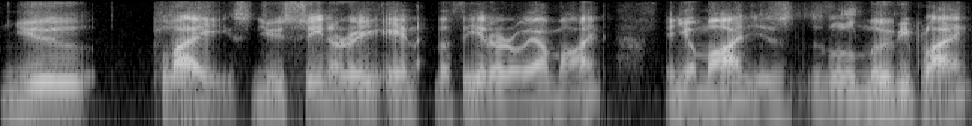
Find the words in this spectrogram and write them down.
new plays, new scenery in the theater of our mind. In your mind is a little movie playing,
